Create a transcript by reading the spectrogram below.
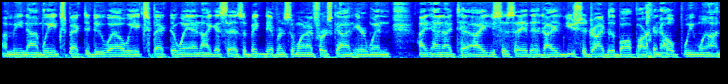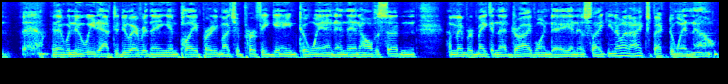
I mean um, we expect to do well. We expect to win. Like I said, it's a big difference than when I first got here. When I and I, t- I used to say that I used to drive to the ballpark and hope we won. And we knew we'd have to do everything and play pretty much a perfect game to win. And then all of a sudden, I remember making that drive one day, and it's like, you know what? I expect to win now,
